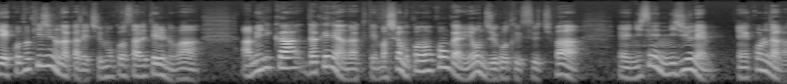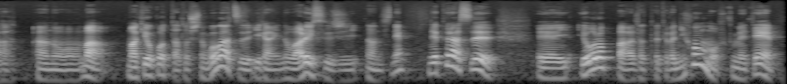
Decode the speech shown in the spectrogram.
でこの記事の中で注目をされているのはアメリカだけではなくて、まあ、しかもこの今回の45という数値は2020年コロナがあの、まあ、巻き起こった年の5月以来の悪い数字なんですね。でプラスヨーロッパだったりとか日本も含めて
